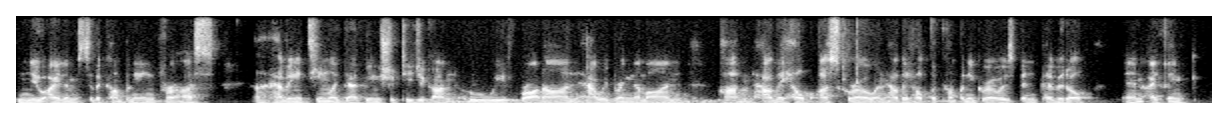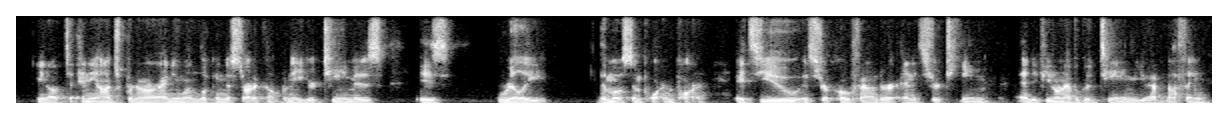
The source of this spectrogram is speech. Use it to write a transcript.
new items to the company. And for us, uh, having a team like that, being strategic on who we've brought on, how we bring them on, um, how they help us grow, and how they help the company grow has been pivotal. And I think you know to any entrepreneur or anyone looking to start a company, your team is is really the most important part. It's you, it's your co-founder, and it's your team. And if you don't have a good team, you have nothing.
